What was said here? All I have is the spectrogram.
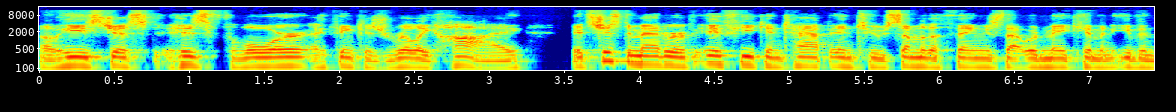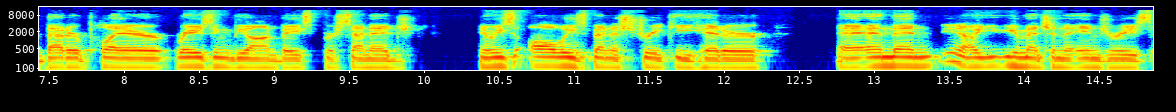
Oh, he's just his floor, I think, is really high it's just a matter of if he can tap into some of the things that would make him an even better player, raising the on base percentage. You know, he's always been a streaky hitter. And then, you know, you, mentioned the injuries.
